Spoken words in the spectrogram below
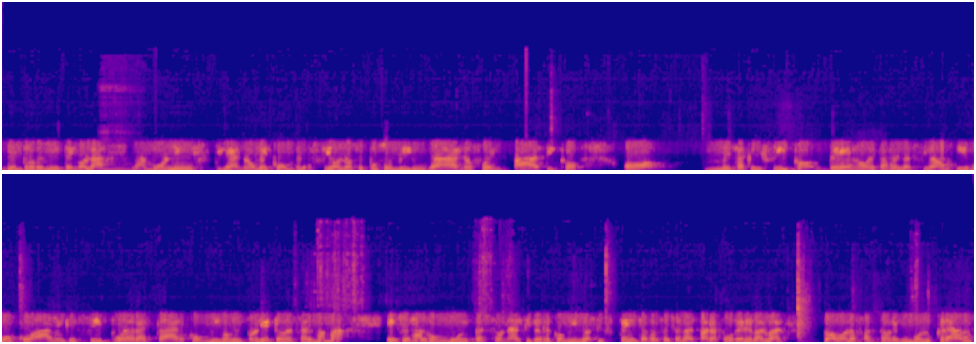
dentro de mí, tengo la, la molestia, no me complació, no se puso en mi lugar, no fue empático, o me sacrifico, dejo esta relación y busco a alguien que sí pueda estar conmigo en el proyecto de ser mamá. Eso es algo muy personal, que yo recomiendo asistencia profesional para poder evaluar todos los factores involucrados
